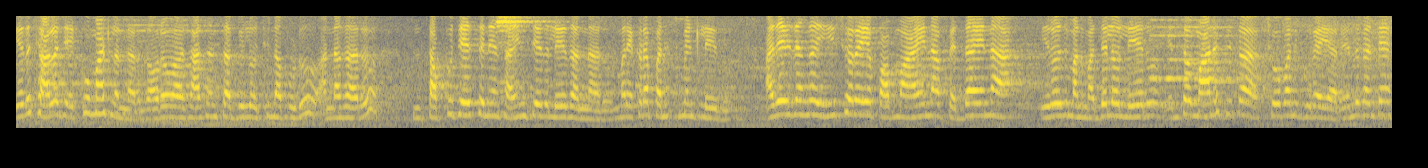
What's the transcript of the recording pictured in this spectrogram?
ఏదో చాలా ఎక్కువ మాటలు అన్నారు. గౌరవ శాసనసభ్యులు వచ్చినప్పుడు అన్నగారు తప్పు చేస్తే నేను సహించేది లేదన్నారు. మరి ఎక్కడ పనిష్మెంట్ లేదు. అదేవిధంగా ఈశ్వరయ్య పాపం ఆయన పెద్ద ఆయన ఈరోజు మన మధ్యలో లేరు. ఎంతో మానసిక క్షోభానికి గురయ్యారు. ఎందుకంటే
